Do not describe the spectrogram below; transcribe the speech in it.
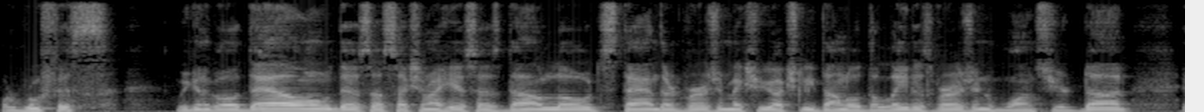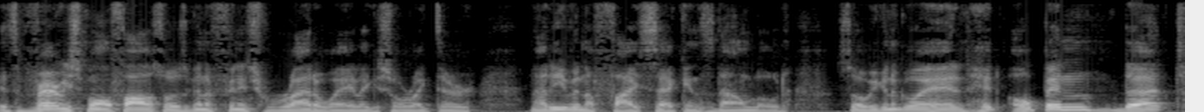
or Rufus. We're gonna go down. There's a section right here says download standard version. Make sure you actually download the latest version once you're done. It's very small file, so it's gonna finish right away, like you saw right there. Not even a five seconds download. So we're gonna go ahead and hit open that.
